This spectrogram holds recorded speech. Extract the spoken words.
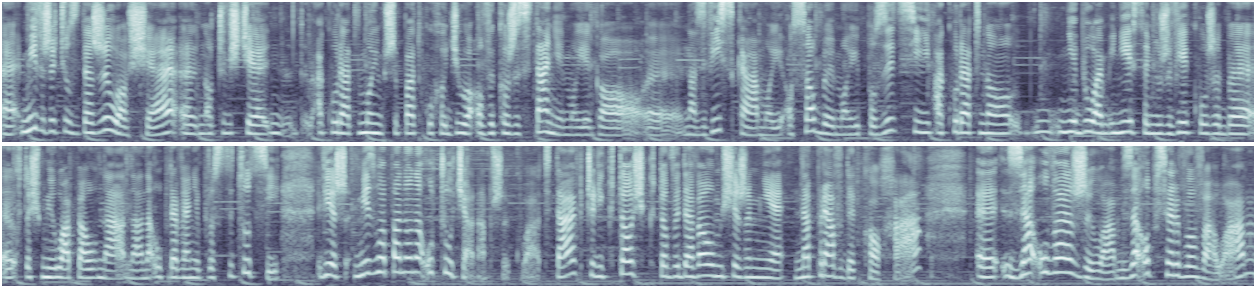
E, mi w życiu zdarzyło się, e, no oczywiście akurat w moim przypadku chodziło o wykorzystanie mojego nazwiska, mojej osoby, mojej pozycji. Akurat no, nie byłam i nie jestem już w wieku, żeby ktoś mnie łapał na, na, na uprawianie prostytucji. Wiesz, mnie złapano na uczucia na przykład, tak? Czyli ktoś, kto wydawało mi się, że mnie naprawdę kocha, e, zauważyłam, zaobserwowałam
